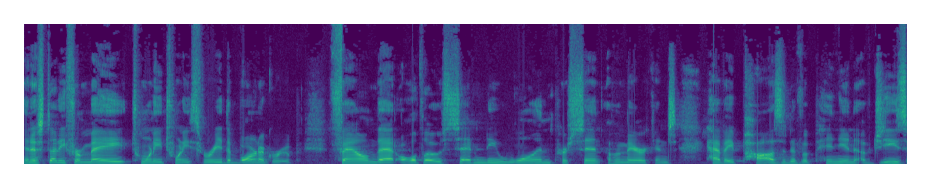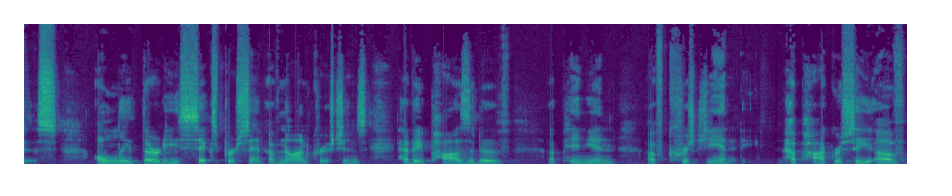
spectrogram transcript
In a study from May 2023, the Barna Group found that although 71% of Americans have a positive opinion of Jesus, only 36% of non Christians have a positive opinion of Christianity. Hypocrisy of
